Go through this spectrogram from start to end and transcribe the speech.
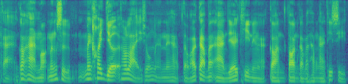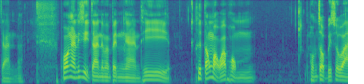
กๆอะก็อ่านหนังสือไม่ค่อยเยอะเท่าไหร่ช่วงนั้นนะครับแต่ว่ากลับมาอ่านเยอะทีหนึ่งอะก่อนตอนกลับมาทำงานที่ศรีจันทร์เนี่ยเพราะว่างานที่ศรีจันทร์เนี่ยมันเป็นงานที่ คือต้องบอกว่าผมผมจบวิศวะ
